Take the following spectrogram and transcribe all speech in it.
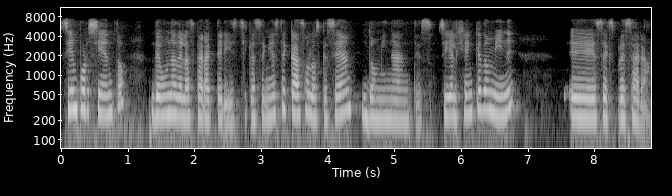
100% de una de las características. En este caso, los que sean dominantes. Si el gen que domine eh, se expresará.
